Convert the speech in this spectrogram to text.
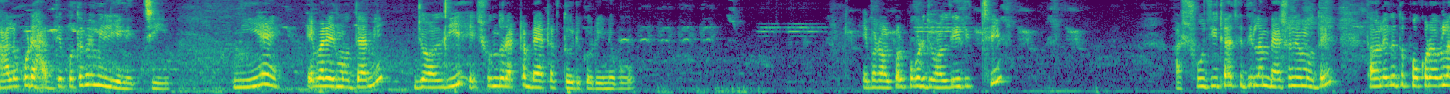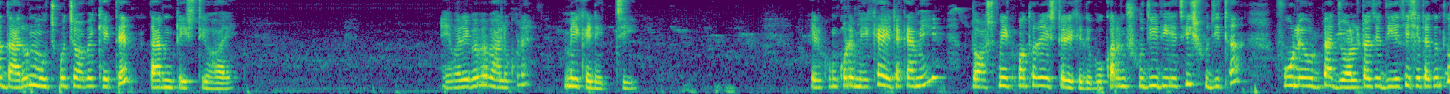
ভালো করে হাত দিয়ে প্রথমে মিলিয়ে নিচ্ছি। নিয়ে এবার এর মধ্যে আমি জল দিয়ে সুন্দর একটা ব্যাটার তৈরি করে নেব। এবার অল্প অল্প করে জল দিয়ে দিচ্ছি। আর সুজিটা যে দিলাম বেসনের মধ্যে, তাহলে কিন্তু পকোড়াগুলো দারুণ মুচমুচে হবে, খেতে দারুণ টেস্টি হয়। এবার এভাবে ভালো করে মেখে নিচ্ছি। এরকম করে মেখে এটাকে আমি দশ মিনিট মতো রেস্টে রেখে দেবো। কারণ সুজি দিয়েছি, সুজিটা ফুলে উঠবে আর জলটা যে দিয়েছি সেটা কিন্তু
